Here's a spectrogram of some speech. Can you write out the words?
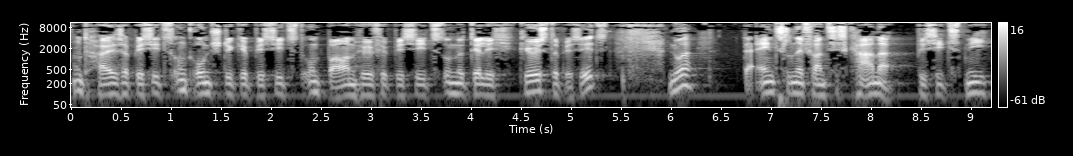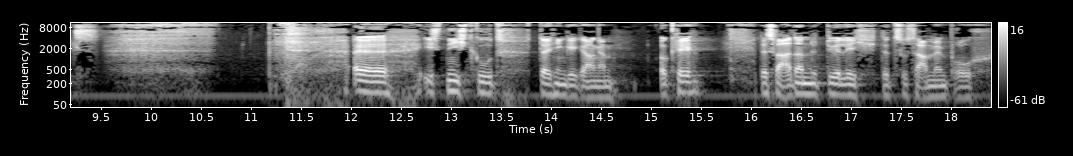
und Häuser besitzt und Grundstücke besitzt und Bauernhöfe besitzt und natürlich Klöster besitzt. Nur der einzelne Franziskaner besitzt nichts, äh, ist nicht gut dahingegangen. Okay, das war dann natürlich der Zusammenbruch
